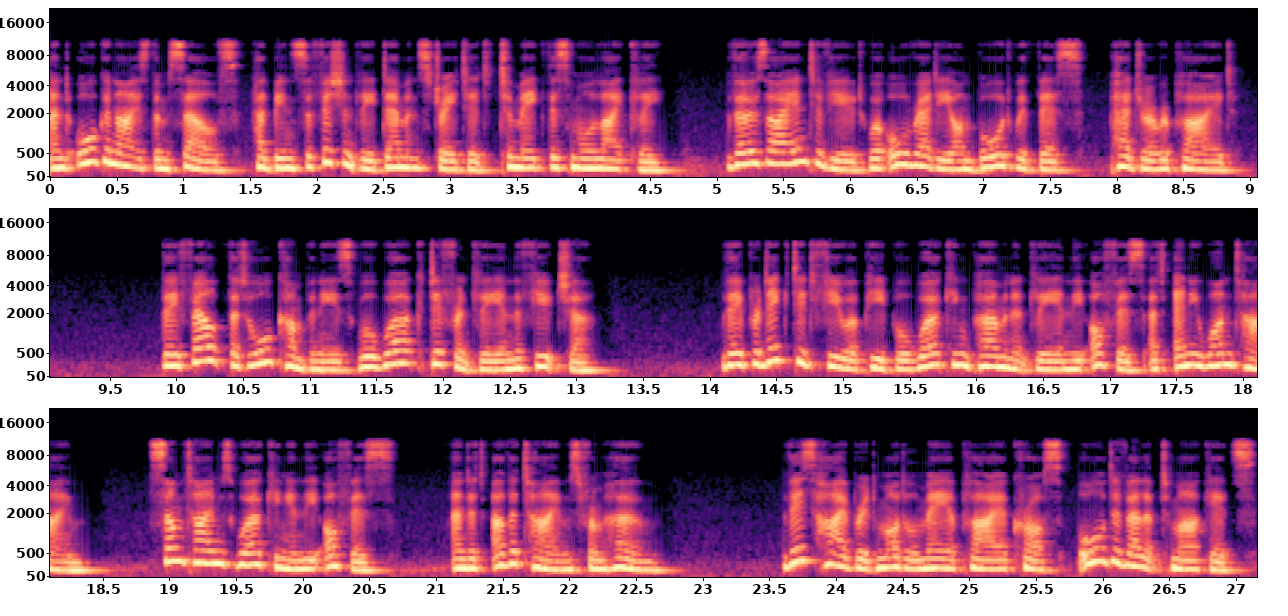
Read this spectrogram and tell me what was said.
and organize themselves had been sufficiently demonstrated to make this more likely. Those I interviewed were already on board with this, Pedro replied. They felt that all companies will work differently in the future, they predicted fewer people working permanently in the office at any one time, sometimes working in the office, and at other times from home. This hybrid model may apply across all developed markets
